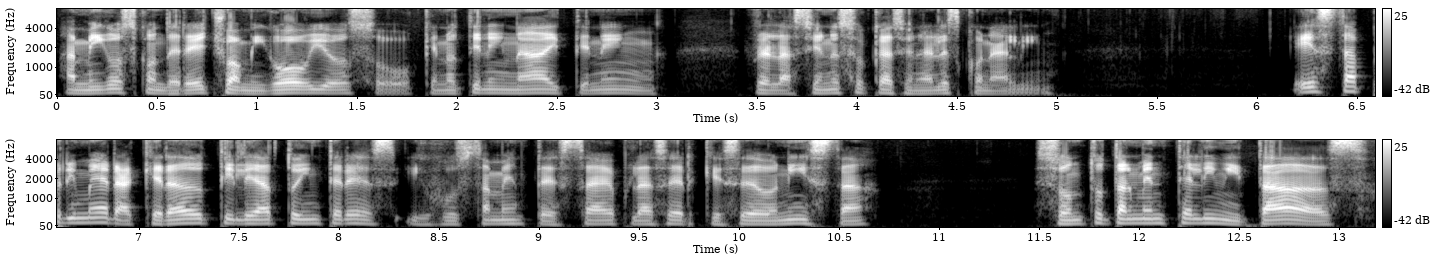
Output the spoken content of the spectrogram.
amigos con derecho, amigobios o que no tienen nada y tienen relaciones ocasionales con alguien. Esta primera, que era de utilidad o interés, y justamente esta de placer, que es hedonista, son totalmente limitadas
